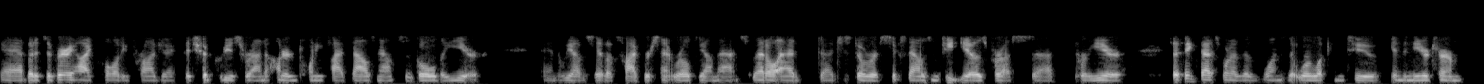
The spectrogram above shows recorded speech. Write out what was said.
But it's a very high quality project that should produce around 125,000 ounces of gold a year. And we obviously have a 5% royalty on that. So that'll add uh, just over 6,000 GEOs for us uh, per year. So I think that's one of the ones that we're looking to in the near term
